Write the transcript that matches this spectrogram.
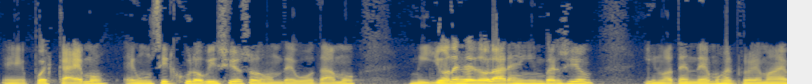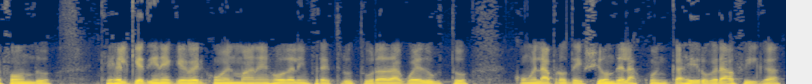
eh, pues caemos en un círculo vicioso donde votamos millones de dólares en inversión y no atendemos el problema de fondo, que es el que tiene que ver con el manejo de la infraestructura de acueducto, con la protección de las cuencas hidrográficas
